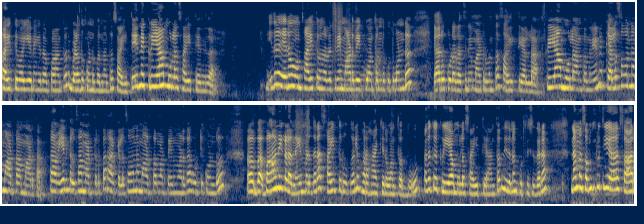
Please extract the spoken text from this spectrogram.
ಸಾಹಿತ್ಯವಾಗಿ ಏನಾಗಿದೆಪ್ಪ ಅಂತಂದ್ರೆ ಬೆಳೆದುಕೊಂಡು ಬಂದಂಥ ಸಾಹಿತ್ಯ. ಇನ್ನು ಕ್ರಿಯಾಮೂಲ ಸಾಹಿತ್ಯ ಅಂದಿದ್ದಾರೆ ಇದು ಏನೋ ಒಂದು ಸಾಹಿತ್ಯವನ್ನು ರಚನೆ ಮಾಡಬೇಕು ಅಂತಂದು ಕೂತ್ಕೊಂಡು ಯಾರು ಕೂಡ ರಚನೆ ಮಾಡಿರುವಂಥ ಸಾಹಿತ್ಯ ಅಲ್ಲ. ಕ್ರಿಯಾಮೂಲ ಅಂತಂದ್ರೆ ಏನು? ಕೆಲಸವನ್ನು ಮಾಡ್ತಾ ಮಾಡ್ತಾ. ತಾವು ಏನು ಕೆಲಸ ಮಾಡ್ತಿರ್ತಾರೆ, ಆ ಕೆಲಸವನ್ನು ಮಾಡ್ತಾ ಮಾಡ್ತಾ ಏನು ಮಾಡ್ದ? ಹುಟ್ಟಿಕೊಂಡು ಭಾವನೆಗಳನ್ನು ಏನು ಮಾಡಿದಾರೆ? ಸಾಹಿತ್ಯ ರೂಪದಲ್ಲಿ ಹೊರಹಾಕಿರುವಂಥದ್ದು ಅದಕ್ಕೆ ಕ್ರಿಯಾಮೂಲ ಸಾಹಿತ್ಯ ಅಂತಂದು ಇದನ್ನು ಗುರುತಿಸಿದ್ದಾರೆ ನಮ್ಮ ಸಂಸ್ಕೃತಿಯ ಸಾರ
